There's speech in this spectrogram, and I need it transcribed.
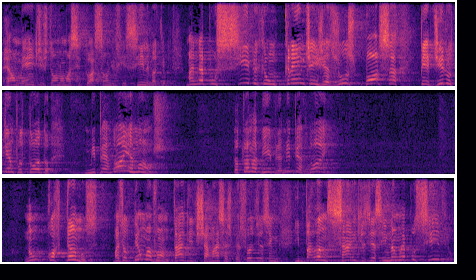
realmente estão numa situação dificílima, que, mas não é possível que um crente em Jesus possa pedir o tempo todo: me perdoe, irmãos, eu estou na Bíblia, me perdoe. Não cortamos, mas eu tenho uma vontade de chamar essas pessoas e assim, e balançar e dizer assim: não é possível,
